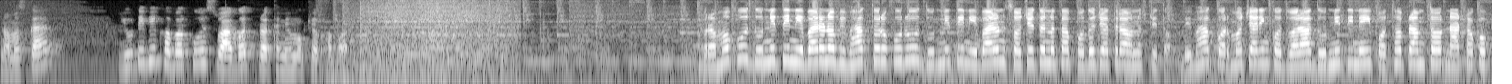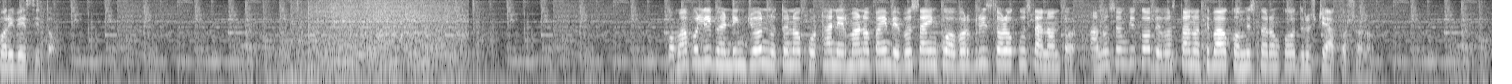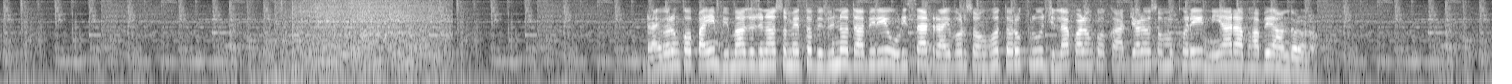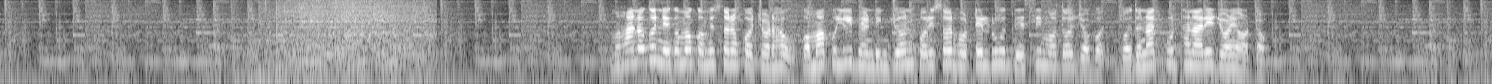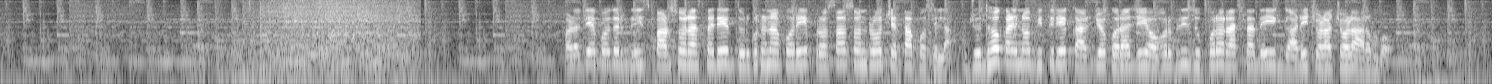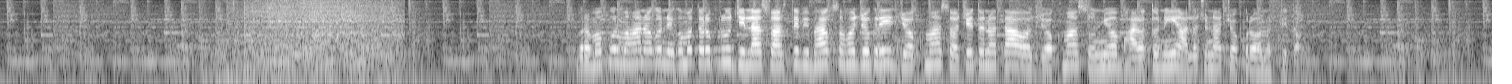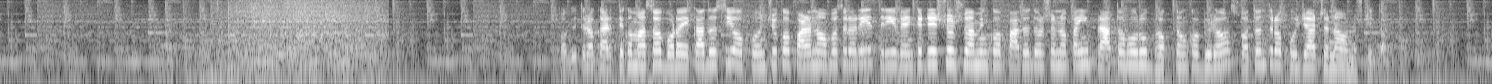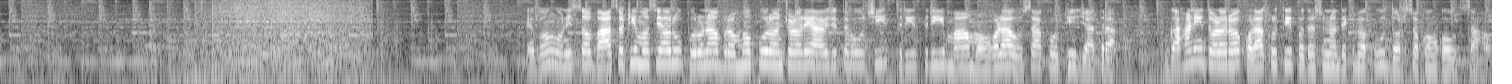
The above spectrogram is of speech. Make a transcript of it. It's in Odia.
ନମସ୍କାର ୟୁଟିଭି ଖବରକୁ ସ୍ୱାଗତ ପ୍ରଥମେ ମୁଖ୍ୟ ଖବର ବ୍ରହ୍ମପୁର ଦୁର୍ନୀତି ନିବାରଣ ବିଭାଗ ତରଫରୁ ଦୁର୍ନୀତି ନିବାରଣ ସଚେତନତା ପଦଯାତ୍ରା ଅନୁଷ୍ଠିତ ବିଭାଗ କର୍ମଚାରୀଙ୍କ ଦ୍ୱାରା ଦୁର୍ନୀତି ନେଇ ପଥପ୍ରାନ୍ତ ନାଟକ ପରିବେଶିତ କମାପଲ୍ଲୀ ଭେଣ୍ଡିଂ ଜୋନ୍ ନୂତନ କୋଠା ନିର୍ମାଣ ପାଇଁ ବ୍ୟବସାୟୀଙ୍କୁ ଓଭରବ୍ରିଜ୍ ତଳକୁ ସ୍ଥାନାନ୍ତର ଆନୁଷଙ୍ଗିକ ବ୍ୟବସ୍ଥା ନଥିବା କମିଶନରଙ୍କ ଦୃଷ୍ଟି ଆକର୍ଷଣ ଡ୍ରାଇଭରଙ୍କ ପାଇଁ ବୀମା ଯୋଜନା ସମେତ ବିଭିନ୍ନ ଦାବିରେ ଓଡ଼ିଶା ଡ୍ରାଇଭର ସଂଘ ତରଫରୁ ଜିଲ୍ଲାପାଳଙ୍କ କାର୍ଯ୍ୟାଳୟ ସମ୍ମୁଖରେ ନିଆରା ଭାବେ ଆନ୍ଦୋଳନ। ମହାନଗର ନିଗମ କମିଶନରଙ୍କ ଚଢ଼ାଉ କମାପୁଲି ଭେଣ୍ଡିଂ ଜୋନ୍ ପରିସର ହୋଟେଲରୁ ଦେଶୀ ମଦ ଜବତ ବୈଦ୍ୟନାଥପୁର ଥାନାରେ ଜଣେ ଅଟକ। ହଳଦିଆପଦର ବ୍ରିଜ୍ ପାର୍ଶ୍ୱ ରାସ୍ତାରେ ଦୁର୍ଘଟଣା ପରେ ପ୍ରଶାସନର ଚେତା ପଶିଲା। ଯୁଦ୍ଧକାଳୀନ ଭିତ୍ତିରେ କାର୍ଯ୍ୟ କରାଯାଇ ଓଭରବ୍ରିଜ୍ ଉପର ରାସ୍ତା ଦେଇ ଗାଡ଼ି ଚଳାଚଳ ଆରମ୍ଭ। ବ୍ରହ୍ମପୁର ମହାନଗର ନିଗମ ତରଫରୁ ଜିଲ୍ଲା ସ୍ୱାସ୍ଥ୍ୟ ବିଭାଗ ସହଯୋଗରେ ଯକ୍ଷ୍ମା ସଚେତନତା ଓ ଯକ୍ଷ୍ମା ଶୂନ୍ୟ ଭାରତ ନେଇ ଆଲୋଚନା ଚକ୍ର ଅନୁଷ୍ଠିତ। ପବିତ୍ର କାର୍ତ୍ତିକ ମାସ ବଡ଼ ଏକାଦଶୀ ଓ ପଞ୍ଚୁକ ପାଳନ ଅବସରରେ ଶ୍ରୀ ଭେଙ୍କଟେଶ୍ୱର ସ୍ୱାମୀଙ୍କ ପାଦ ଦର୍ଶନ ପାଇଁ ପ୍ରାତଃରୁ ଭକ୍ତଙ୍କ ଭିଡ଼ ସ୍ୱତନ୍ତ୍ର ପୂଜାର୍ଚ୍ଚନା ଅନୁଷ୍ଠିତ। ଏବଂ ଉଣେଇଶହ ବାଷଠି ମସିହାରୁ ପୁରୁଣା ବ୍ରହ୍ମପୁର ଅଞ୍ଚଳରେ ଆୟୋଜିତ ହେଉଛି ଶ୍ରୀ ଶ୍ରୀ ମା ମଙ୍ଗଳା ଉଷା କୋଠି ଯାତ୍ରା। ଗାହାଣୀ ଦଳର କଳାକୃତି ପ୍ରଦର୍ଶନ ଦେଖିବାକୁ ଦର୍ଶକଙ୍କ ଉତ୍ସାହ।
